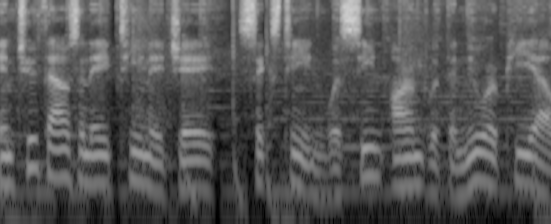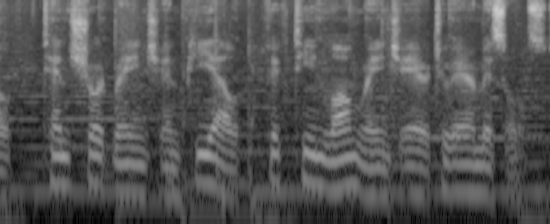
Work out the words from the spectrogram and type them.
In 2018 a J-16 was seen armed with the newer PL-10 short-range and PL-15 long-range air-to-air missiles.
